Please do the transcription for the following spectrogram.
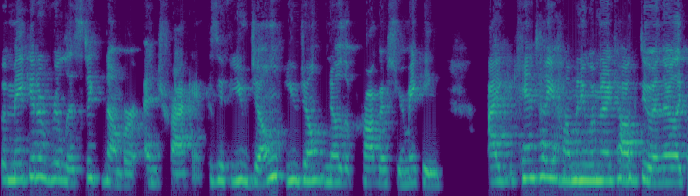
but make it a realistic number and track it because if you don't you don't know the progress you're making i can't tell you how many women i talk to and they're like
